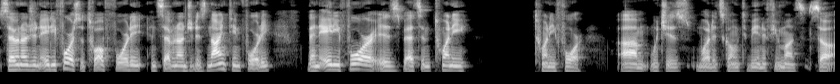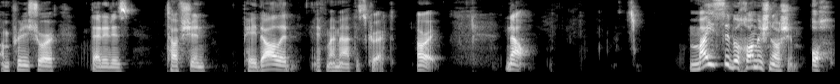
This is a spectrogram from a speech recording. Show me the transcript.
784, so 1240 and 700 is 1940, then 84 is Betsim 2024, um, which is what it's going to be in a few months. So I'm pretty sure that it is Tufshin Pei Dalid, if my math is correct. All right. Now, Maise b'chomish noshim. Oh,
